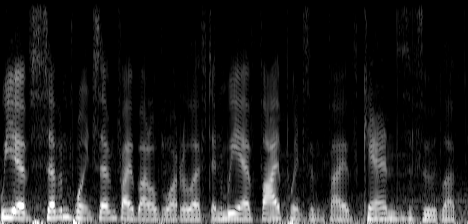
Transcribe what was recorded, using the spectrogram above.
We have 7.75 bottles of water left, and we have 5.75 cans of food left.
